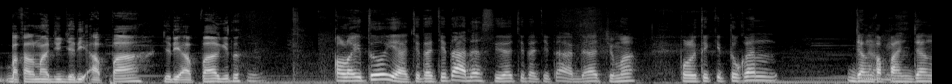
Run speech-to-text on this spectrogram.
bakal maju jadi apa jadi apa gitu Kalau itu ya cita-cita ada sih ya, cita-cita ada, cuma politik itu kan jangka Dinamis. panjang,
